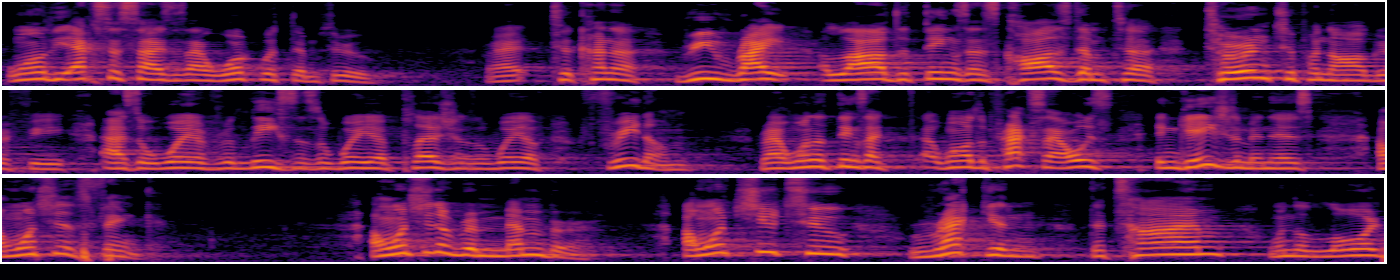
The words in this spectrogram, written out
One of the exercises I work with them through, right, to kind of rewrite a lot of the things that's caused them to turn to pornography as a way of release, as a way of pleasure, as a way of freedom, right? One of the things, I, one of the practices I always engage them in is I want you to think. I want you to remember. I want you to reckon the time when the Lord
